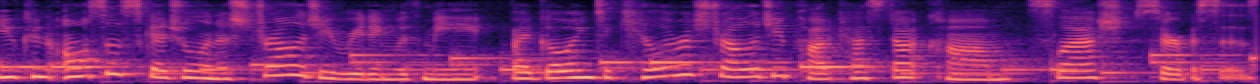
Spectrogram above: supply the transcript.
You can also schedule an astrology reading with me by going to killerastrologypodcast.com slash services.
